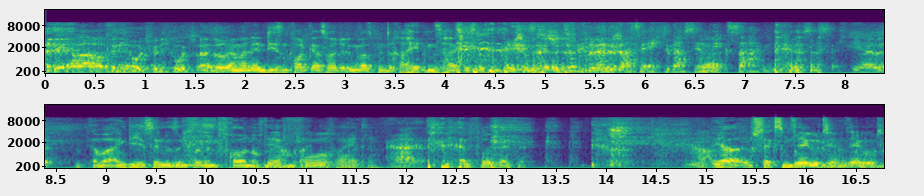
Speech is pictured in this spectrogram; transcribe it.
nee, aber, aber finde ich gut, finde ich gut. Also Also, wenn man in diesem Podcast heute irgendwas mit Reiten sagt, ist das nee, schon das relativ stimmt, ne? Du darfst ja echt, du darfst ja, Ja. nichts sagen. ey. Das ist echt die Hölle. aber eigentlich ist ja nur sinnvoll, wenn Frauen auf Der einem reiten. Vorreiter. Ja, Der Vorreiter. ja. Ja, Sex im Sehr Dunkeln. gut, Tim, sehr gut.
